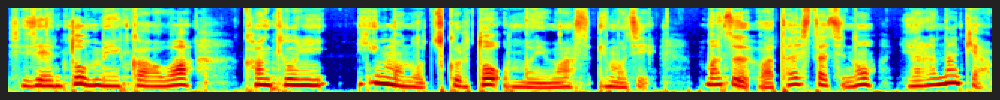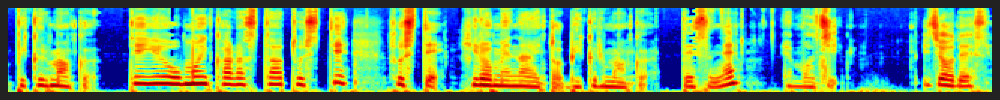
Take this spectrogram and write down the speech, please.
自然とメーカーは環境にいいものを作ると思います。絵文字。まず私たちのやらなきゃびっくりマークっていう思いからスタートして、そして広めないとびっくりマークですね。絵文字。以上です。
